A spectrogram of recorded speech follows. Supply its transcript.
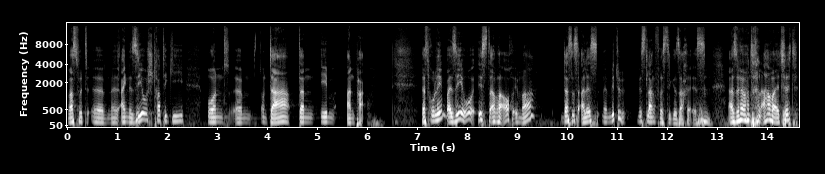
Was wird äh, eine eigene SEO-Strategie und, ähm, und da dann eben anpacken. Das Problem bei SEO ist aber auch immer, dass es alles eine mittel- bis langfristige Sache ist. Hm. Also wenn man dran arbeitet,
